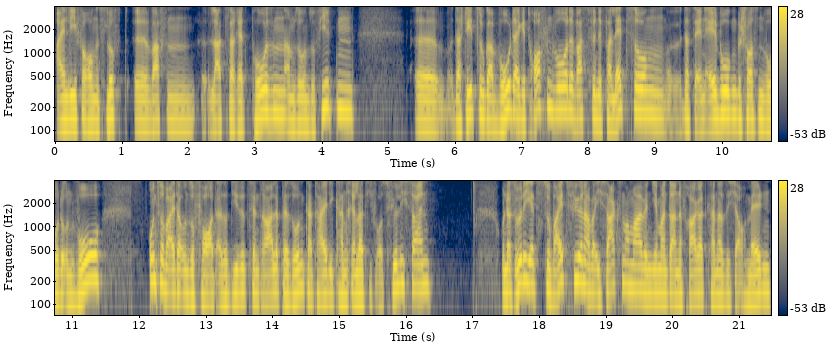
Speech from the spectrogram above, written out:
Einlieferung ins Luftwaffen, äh, Lazarett Posen am so und so vielten. Äh, da steht sogar, wo der getroffen wurde, was für eine Verletzung, dass der in Ellbogen geschossen wurde und wo und so weiter und so fort. Also diese zentrale Personenkartei, die kann relativ ausführlich sein. Und das würde jetzt zu weit führen, aber ich sage es nochmal, wenn jemand da eine Frage hat, kann er sich ja auch melden.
